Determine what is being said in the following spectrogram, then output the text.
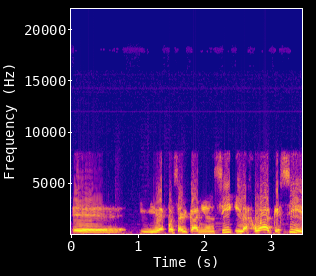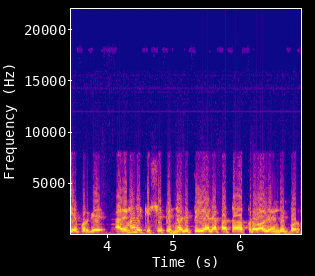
eh, y después el caño en sí y la jugada que sigue, porque además de que Yepes no le pega la patada probablemente por,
